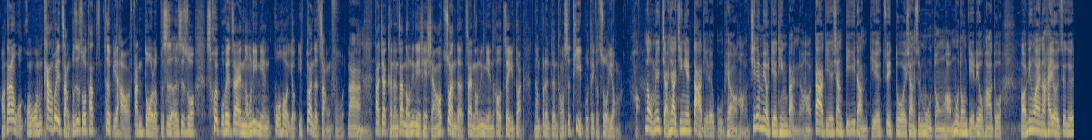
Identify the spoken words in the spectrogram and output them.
哦。当然我，我我我们看会涨，不是说它特别好翻多了，不是，而是说会不会在农历年过后有一段的涨幅。那大家可能在农历年前想要赚的，在农历年后这一段能不能等同是替补的一个作用？好，那我们也讲一下今天大跌的股票哈。今天没有跌停板的哈，大跌像第一档跌最多像是木东哈，木东跌六趴多。好，另外呢还有这个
